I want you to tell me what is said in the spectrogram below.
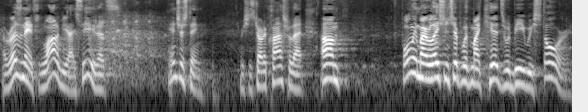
It resonates with a lot of you, I see. That's interesting. We should start a class for that. Um, if only my relationship with my kids would be restored.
